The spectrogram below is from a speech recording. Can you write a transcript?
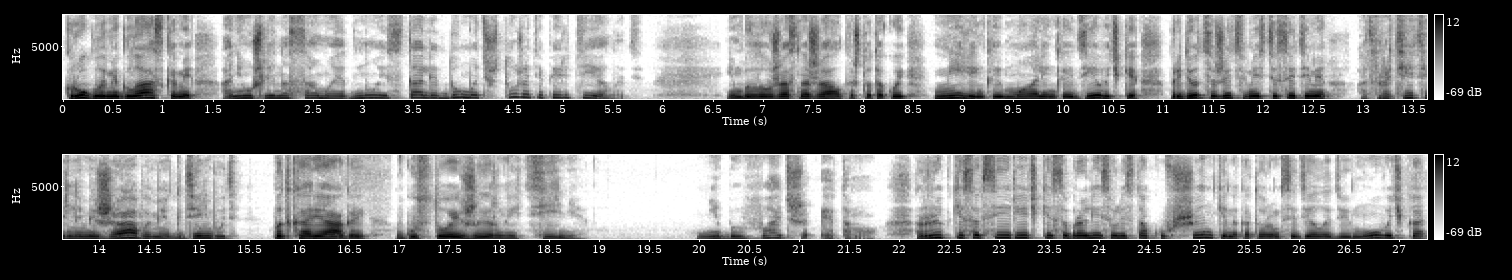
круглыми глазками, они ушли на самое дно и стали думать, что же теперь делать. Им было ужасно жалко, что такой миленькой маленькой девочке придется жить вместе с этими отвратительными жабами где-нибудь под корягой в густой жирной тине. Не бывать же этому. Рыбки со всей речки собрались у листа кувшинки, на котором сидела дюймовочка,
